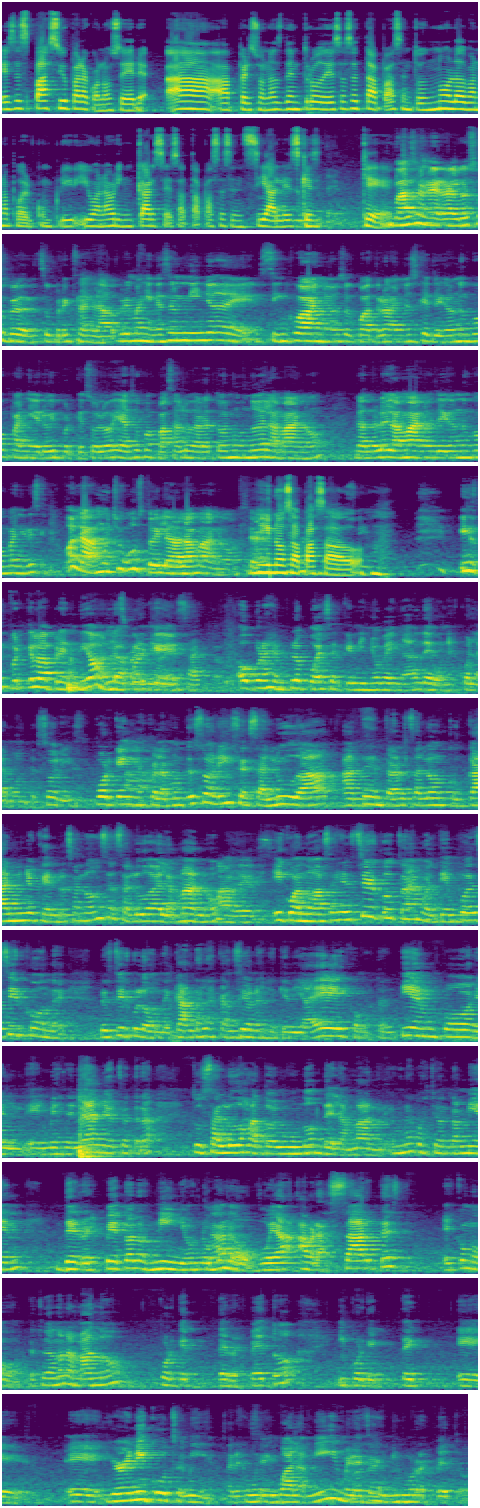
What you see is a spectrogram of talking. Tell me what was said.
ese espacio para conocer a, a personas dentro de esas etapas, entonces no las van a poder cumplir y van a brincarse esas etapas esenciales que, que Va a sonar algo súper súper exagerado, pero imagínese un niño de 5 años o 4 años que llega donde un compañero y porque solo veía a su papá saludar a todo el mundo de la mano, dándole la mano, llega donde un compañero y dice, hola, mucho gusto, y le da la mano. O sea, ni nos ha pasado. y es porque lo aprendió, no Lo es porque... exacto. O por ejemplo puede ser que el niño venga de una escuela Montessori, porque en la escuela Montessori se saluda antes de entrar al salón, con cada niño que entra al salón se saluda de la mano. A ver. Y cuando haces el circle time o el tiempo de circo, donde, del círculo donde cantas las canciones de qué día es, cómo está el tiempo, el, el mes del año, etcétera, tú saludas a todo el mundo de la mano. Es una cuestión también de respeto a los niños, no Claro. como voy a abrazarte, es como te estoy dando la mano porque te respeto y porque te eh, eh, you're an equal to me, o sea, eres un Sí. igual a mí y mereces Correcto. el mismo respeto.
